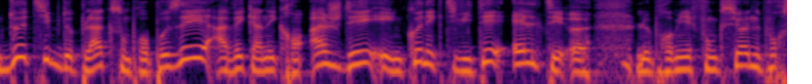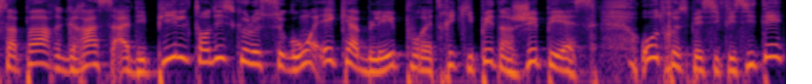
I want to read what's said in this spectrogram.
deux types de plaques sont proposés avec un écran HD et une connectivité LTE. Le premier fonctionne pour sa part grâce à des piles, tandis que le second est câblé pour être équipé d'un GPS. Autre spécificité,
